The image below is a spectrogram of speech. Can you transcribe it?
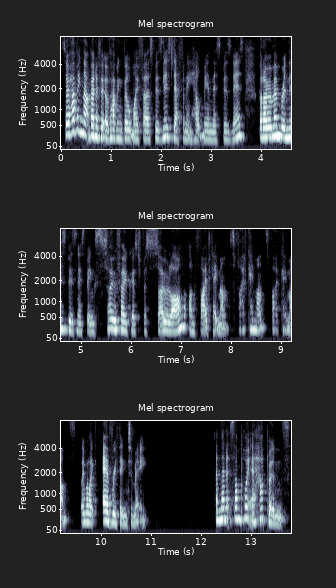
So having that benefit of having built my first business definitely helped me in this business. But I remember in this business being so focused for so long on 5K months, 5K months, 5K months. They were like everything to me. And then at some point it happens.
